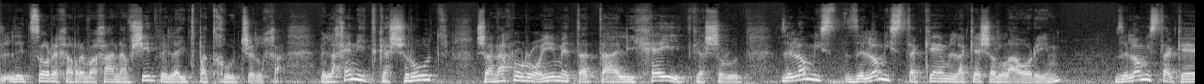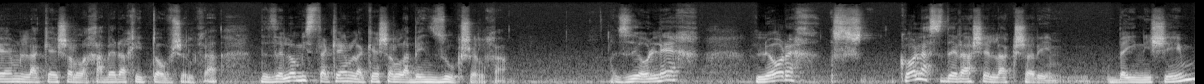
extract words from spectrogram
לצורך הרווחה הנפשית ולהתפתחות שלך. ולכן התקשרות, שאנחנו רואים את התהליכי התקשרות, זה לא, זה לא מסתכם לקשר להורים, זה לא מסתכם לקשר לחבר הכי טוב שלך, וזה לא מסתכם לקשר לבן זוג שלך. זה הולך לאורך כל השדרה של הקשרים בין אישים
